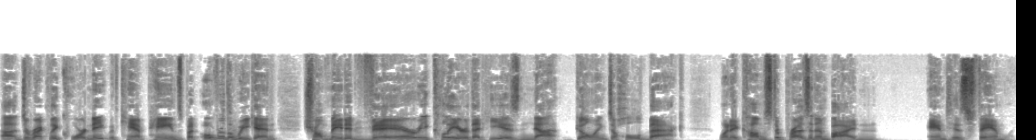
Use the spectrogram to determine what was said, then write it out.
uh, directly coordinate with campaigns. But over the weekend, Trump made it very clear that he is not going to hold back when it comes to President Biden and his family.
